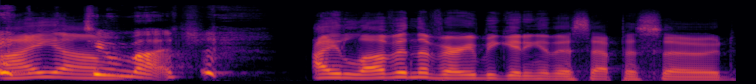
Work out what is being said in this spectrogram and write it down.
I um Too much. I love in the very beginning of this episode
